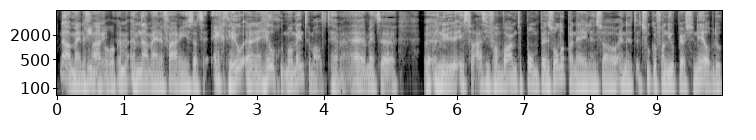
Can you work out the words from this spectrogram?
nou, mijn ervaring, naar mijn ervaring is dat ze echt heel, een heel goed momentum altijd hebben. Hè, met uh, nu de installatie van warmtepompen en zonnepanelen en zo. En het, het, zoeken van nieuw personeel. Ik bedoel,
